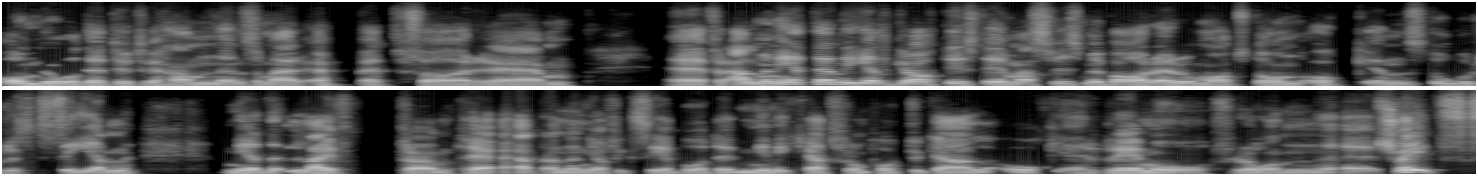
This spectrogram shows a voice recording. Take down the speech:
området ute vid hamnen som är öppet för Eh, för allmänheten. Det är helt gratis. Det är massvis med barer och matstånd och en stor scen med liveframträdanden. Jag fick se både Mimikat från Portugal och Remo från eh, Schweiz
